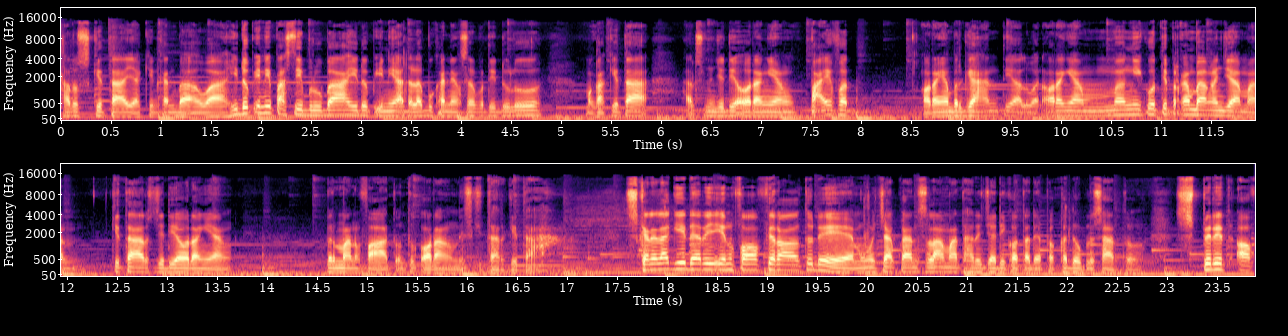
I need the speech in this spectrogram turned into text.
harus kita yakinkan bahwa hidup ini pasti berubah. Hidup ini adalah bukan yang seperti dulu. Maka kita harus menjadi orang yang pivot orang yang berganti haluan orang yang mengikuti perkembangan zaman. Kita harus jadi orang yang bermanfaat untuk orang di sekitar kita. Sekali lagi dari Info Viral Today mengucapkan selamat hari jadi Kota Depok ke-21 Spirit of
